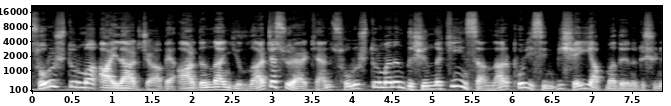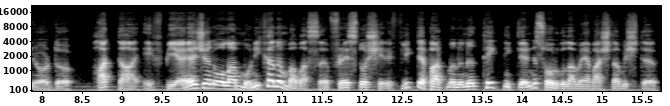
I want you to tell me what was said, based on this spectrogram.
Soruşturma aylarca ve ardından yıllarca sürerken soruşturmanın dışındaki insanlar polisin bir şey yapmadığını düşünüyordu. Hatta FBI ajanı olan Monica'nın babası Fresno Şeriflik Departmanı'nın tekniklerini sorgulamaya başlamıştı.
